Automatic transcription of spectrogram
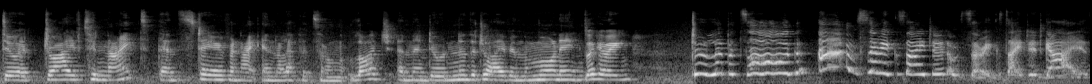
do a drive tonight, then stay overnight in the Leopardsong Lodge, and then do another drive in the morning. We're going to Leopardsong! So excited, I'm so excited guys.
